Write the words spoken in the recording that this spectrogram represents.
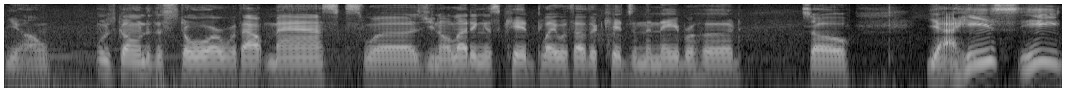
you know, was going to the store without masks, was, you know, letting his kid play with other kids in the neighborhood. So, yeah, he's he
